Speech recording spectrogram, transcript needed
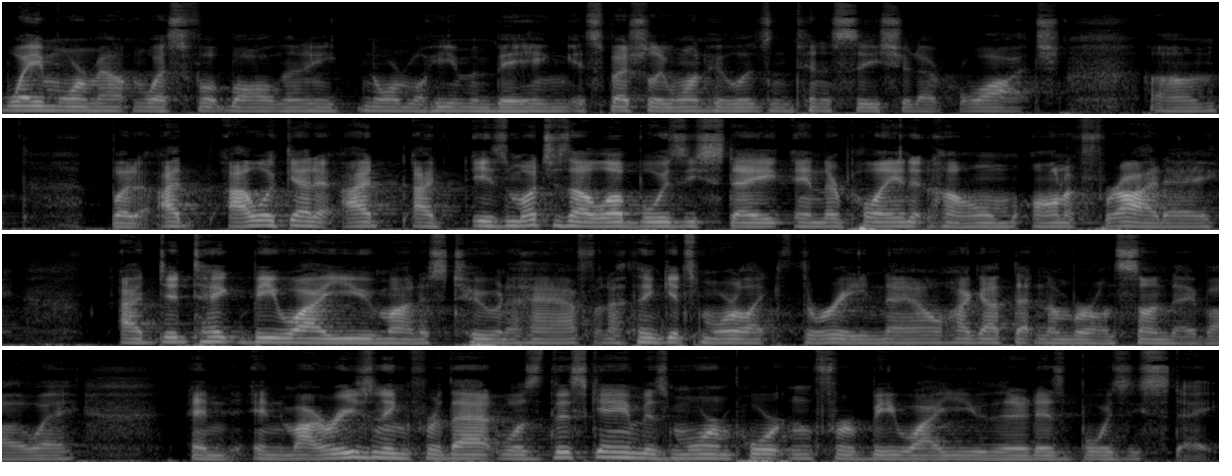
way more Mountain West football than any normal human being, especially one who lives in Tennessee, should ever watch. Um, but I, I look at it, I, I, as much as I love Boise State and they're playing at home on a Friday, I did take BYU minus two and a half, and I think it's more like three now. I got that number on Sunday, by the way. And and my reasoning for that was this game is more important for BYU than it is Boise State.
